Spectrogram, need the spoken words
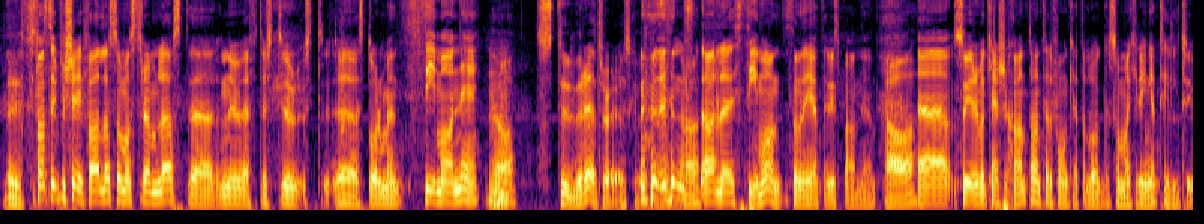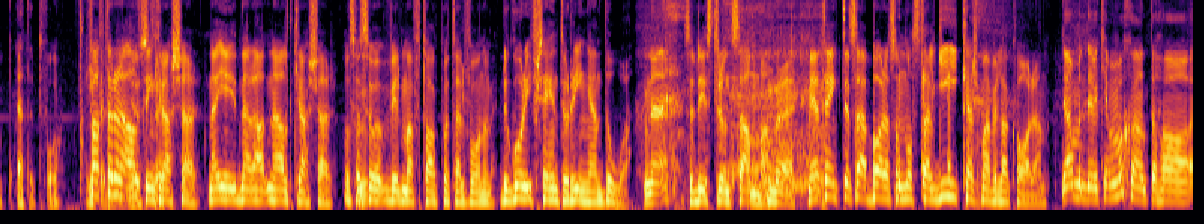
Det är, Fast i och för sig, för alla som har strömlöst eh, nu efter st, eh, stormen Simone, ja. Sture tror jag det skulle vara. Ja. eller Simon som det heter i Spanien, Ja. eh, så är det väl kanske skönt att ha en telefonkatalog som man kan ringa till typ 112. Fattar du när allting det. kraschar? När, när, när allt kraschar och så, så vill man få tag på telefonnummer. Då går det i och för sig inte att ringa ändå. Nej. Så det är strunt samma. Men jag tänkte så här, bara som nostalgi kanske man vill ha kvar den. Ja, men det kan vara skönt att ha,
